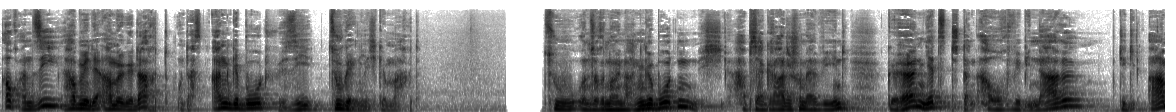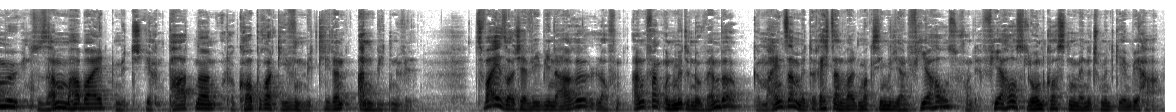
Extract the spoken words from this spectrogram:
Auch an Sie haben wir der Arme gedacht und das Angebot für Sie zugänglich gemacht. Zu unseren neuen Angeboten, ich habe es ja gerade schon erwähnt, gehören jetzt dann auch Webinare, die die Arme in Zusammenarbeit mit ihren Partnern oder kooperativen Mitgliedern anbieten will. Zwei solcher Webinare laufen Anfang und Mitte November gemeinsam mit Rechtsanwalt Maximilian Vierhaus von der Vierhaus Lohnkostenmanagement GmbH.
